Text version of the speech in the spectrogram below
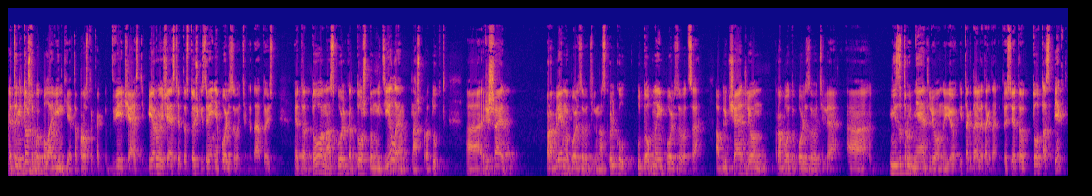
это не то чтобы половинки, это просто как бы две части. Первая часть это с точки зрения пользователя, да, то есть это то, насколько то, что мы делаем, наш продукт, а, решает проблемы пользователя, насколько удобно им пользоваться, облегчает ли он работу пользователя, а, не затрудняет ли он ее и так далее, и так далее. То есть это тот аспект,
